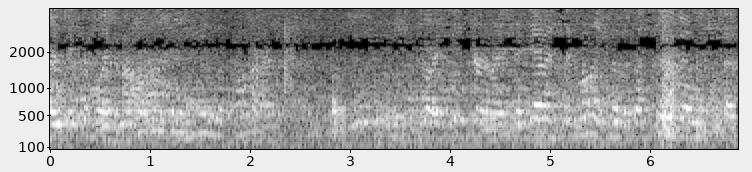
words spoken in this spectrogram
And Jason's like, I'm not going to be in the car. So I teased her and I said, yeah. I said, Mom, you know, the best way to go is to.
